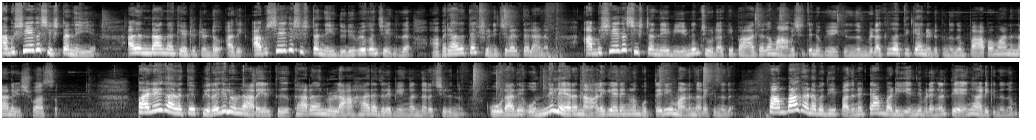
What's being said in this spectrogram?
അഭിഷേക ശിഷ്ട നെയ്യ് അതെന്താന്ന് കേട്ടിട്ടുണ്ടോ? അതെ അഭിഷേക ശിഷ്ട നെയ്യ് ദുരുപയോഗം ചെയ്യുന്നത് അപരാധത്തെ ക്ഷണിച്ചു വരുത്തലാണ് അഭിഷേക ശിഷ്ട നെയ്യ് വീണ്ടും ചൂടാക്കി പാചകം ആവശ്യത്തിന് ഉപയോഗിക്കുന്നതും വിളക്ക് കത്തിക്കാൻ എടുക്കുന്നതും പാപമാണെന്നാണ് വിശ്വാസം. പഴയ കാലത്തെ പിറകിലുള്ള അറയിൽ തീർത്ഥാടകനുള്ള ആഹാരദ്രവ്യങ്ങൾ നിറച്ചിരുന്നു. കൂടാതെ ഒന്നിലേറെ നാളികേരങ്ങളും കുത്തരിയുമാണ് നിറയ്ക്കുന്നത്. പമ്പാ ഗണപതി പതിനെട്ടാം പടി എന്നിവിടങ്ങളിൽ തേങ്ങ അടിക്കുന്നതും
